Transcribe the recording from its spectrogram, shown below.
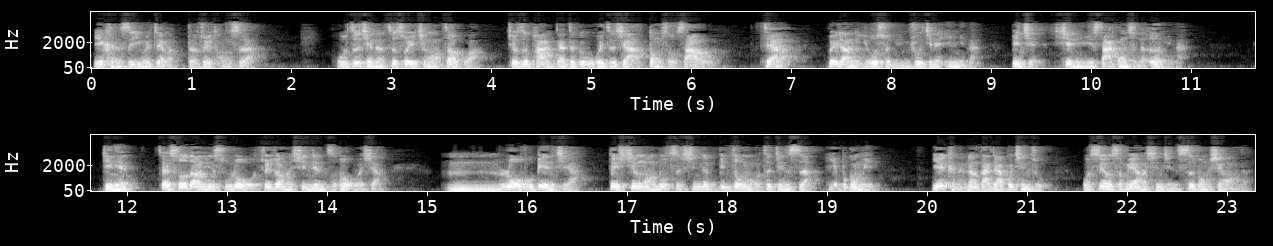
也可能是因为这样得罪同事啊。我之前呢，之所以前往赵国啊，就是怕你在这个误会之下动手杀我，这样啊，会让你有损您父亲的英名啊，并且陷于杀功臣的恶名啊。今天。”在收到您数落我罪状的信件之后，我想，嗯，若不辩解啊，对先王如此信任并重用我这件事啊，也不公平，也可能让大家不清楚我是用什么样的心情侍奉先王的，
